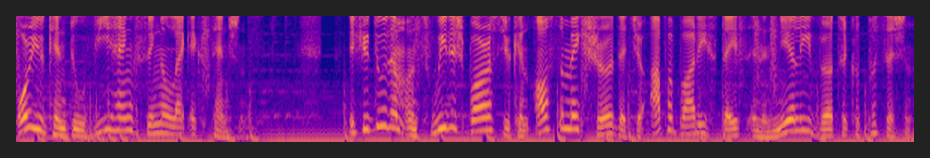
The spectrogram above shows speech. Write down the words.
or you can do V-hang single leg extensions. If you do them on Swedish bars, you can also make sure that your upper body stays in a nearly vertical position.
